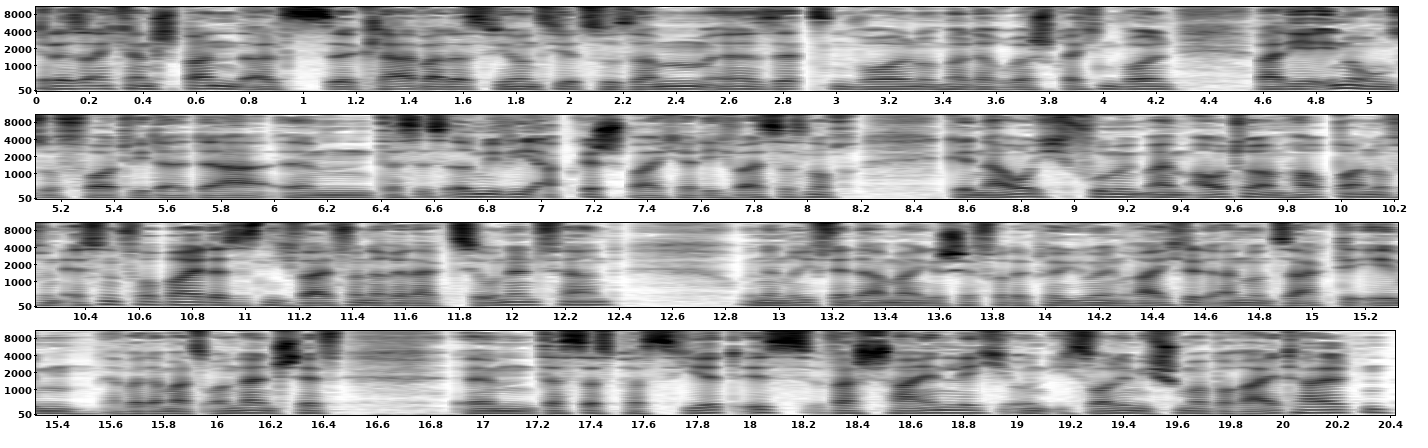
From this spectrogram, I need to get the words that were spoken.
Ja, das ist eigentlich ganz spannend. Als äh, klar war, dass wir uns hier zusammensetzen wollen und mal darüber sprechen wollen, war die Erinnerung sofort wieder da. Ähm, das ist irgendwie wie abgespeichert. Ich weiß das noch genau. Ich fuhr mit meinem Auto am Hauptbahnhof in Essen vorbei. Das ist nicht weit von der Redaktion entfernt. Und dann rief der damalige Chefredakteur Julian Reichelt an und sagte eben, er war damals Online-Chef, ähm, dass das passiert ist wahrscheinlich und ich solle mich schon mal bereithalten.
